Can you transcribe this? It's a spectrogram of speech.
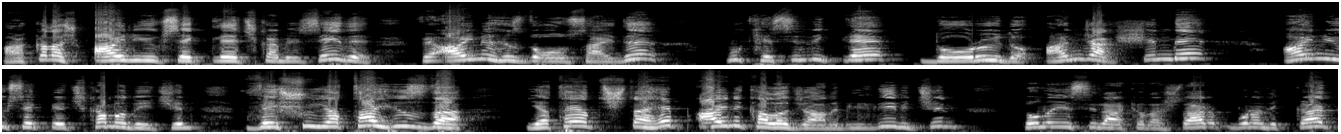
Arkadaş aynı yüksekliğe çıkabilseydi ve aynı hızda olsaydı bu kesinlikle doğruydu. Ancak şimdi aynı yüksekliğe çıkamadığı için ve şu yatay hızda yatay atışta hep aynı kalacağını bildiğim için dolayısıyla arkadaşlar buna dikkat.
